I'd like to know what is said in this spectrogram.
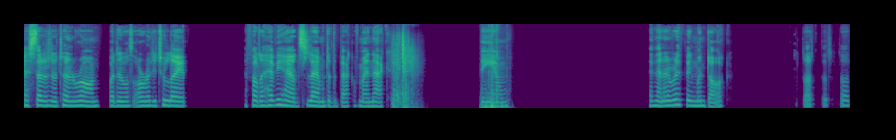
I started to turn around, but it was already too late. I felt a heavy hand slam into the back of my neck. Damn. And then everything went dark. Dot, dot, dot.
